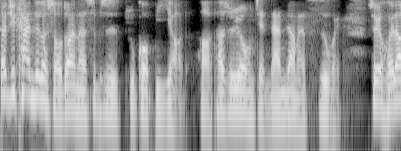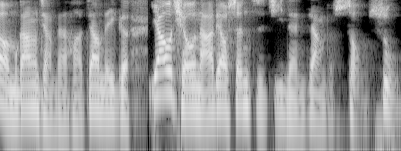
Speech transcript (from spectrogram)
再去看这个手段呢，是不是足够必要的？好，它是用简单这样的思维。所以回到我们刚刚讲的哈，这样的一个要求拿掉生殖机能这样的手术，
